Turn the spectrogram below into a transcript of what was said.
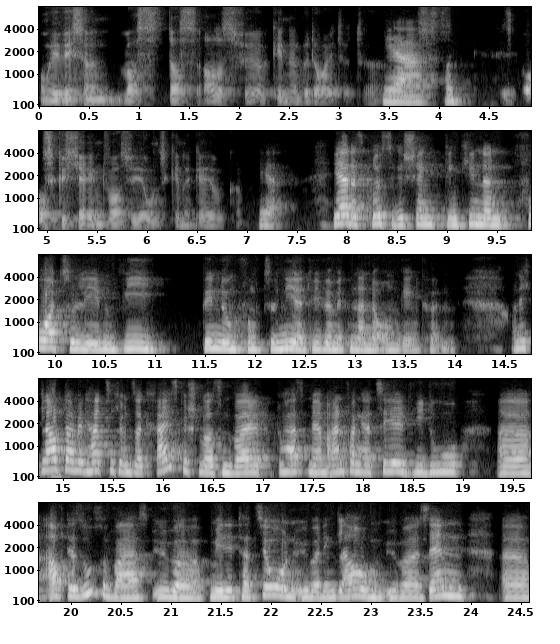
Und wir wissen, was das alles für Kinder bedeutet. Äh, ja. Das ist und das größte Geschenk, was wir uns Kindern geben können. Ja. ja, das größte Geschenk, den Kindern vorzuleben, wie Bindung funktioniert, wie wir miteinander umgehen können. Und ich glaube, damit hat sich unser Kreis geschlossen, weil du hast mir am Anfang erzählt, wie du äh, auf der Suche warst über Meditation, über den Glauben, über Zen. Äh,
